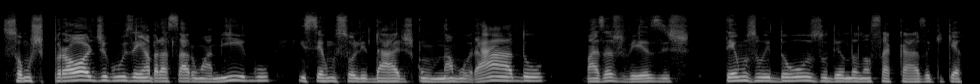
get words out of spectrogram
Somos pródigos em abraçar um amigo, em sermos solidários com um namorado, mas às vezes temos um idoso dentro da nossa casa que quer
